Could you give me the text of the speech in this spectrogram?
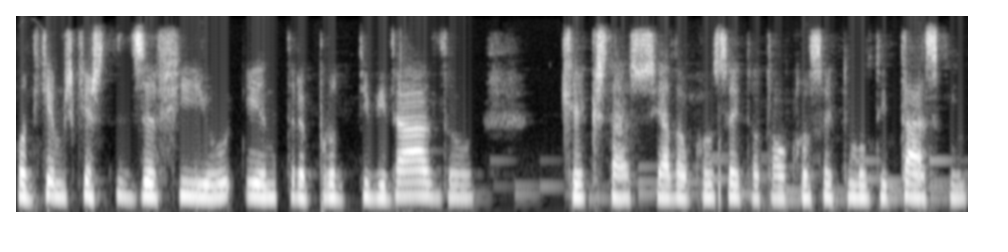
ou digamos que este desafio entre a produtividade que, que, está associado ao conceito, ao tal conceito de multitasking,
